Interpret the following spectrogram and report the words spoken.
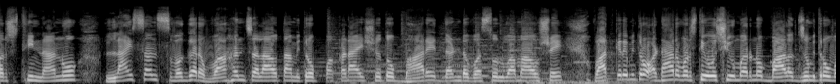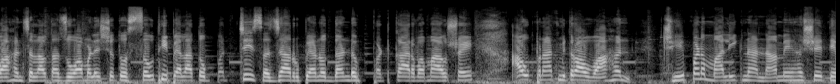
વર્ષથી નાનો લાયસન્સ વગર વાહન ચલાવતા મિત્રો પકડાય છે તો ભારે દંડ વસૂલવામાં આવશે. વાત કરીએ મિત્રો અઢાર વર્ષથી ઓછી ઉંમરનો બાળક જો મિત્રો વાહન ચલાવતા જોવા મળે છે તો સૌથી પહેલાં તો પચીસ હજાર રૂપિયાનો દંડ ફટકારવામાં આવશે. આ ઉપરાંત મિત્રો આ વાહન જે પણ માલિકના નામે હશે તે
